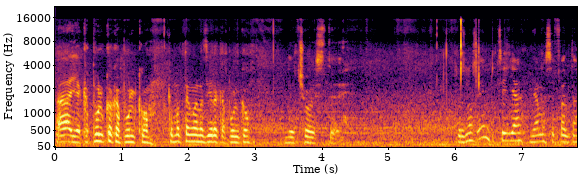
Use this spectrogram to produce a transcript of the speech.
Ay, Acapulco, Acapulco. ¿Cómo tengo ganas de ir a Acapulco? De hecho, este... Pues no sé, sí, ya, ya me hace falta.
